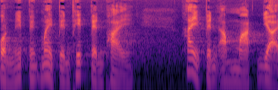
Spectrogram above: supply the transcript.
คนนี้ไม่เป็นพิษเป็นภัย ให้เป็นอำมาตใหญ่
